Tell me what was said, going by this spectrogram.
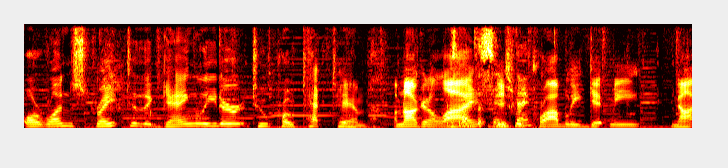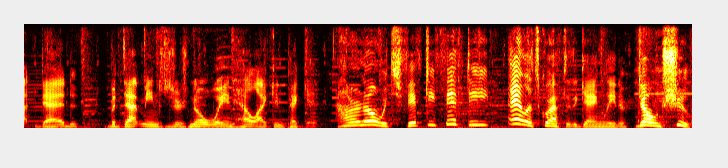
or run straight to the gang leader to protect him. I'm not going to lie, this would probably get me not dead, but that means there's no way in hell I can pick it. I don't know, it's 50 50. Hey, let's go after the gang leader. Don't shoot.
